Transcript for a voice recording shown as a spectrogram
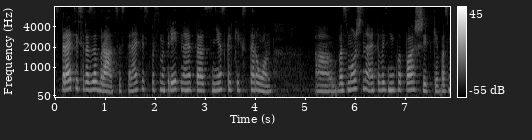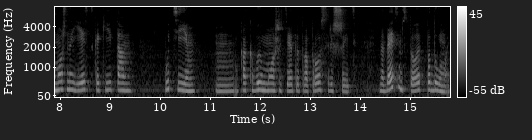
Старайтесь разобраться, старайтесь посмотреть на это с нескольких сторон. А, возможно, это возникло по ошибке, возможно, есть какие-то пути, как вы можете этот вопрос решить. Над этим стоит подумать.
